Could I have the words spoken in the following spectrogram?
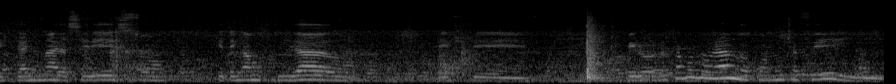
este, animar a hacer eso, que tengamos cuidado. Este, pero lo estamos logrando con mucha fe y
